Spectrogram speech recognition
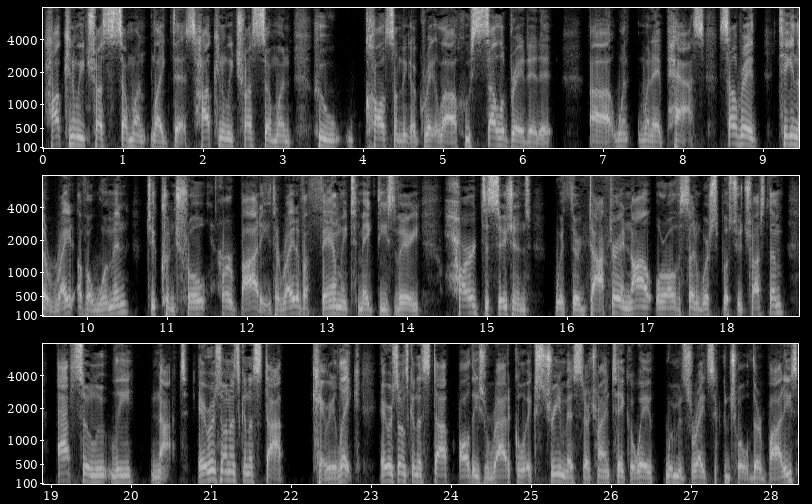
How can we trust someone like this? How can we trust someone who called something a great law, who celebrated it uh, when when it passed. Celebrated taking the right of a woman to control her body, the right of a family to make these very hard decisions with their doctor, and now or all of a sudden we're supposed to trust them. Absolutely not. Arizona is going to stop Kari Lake. Arizona's going to stop all these radical extremists that are trying to take away women's rights to control their bodies.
